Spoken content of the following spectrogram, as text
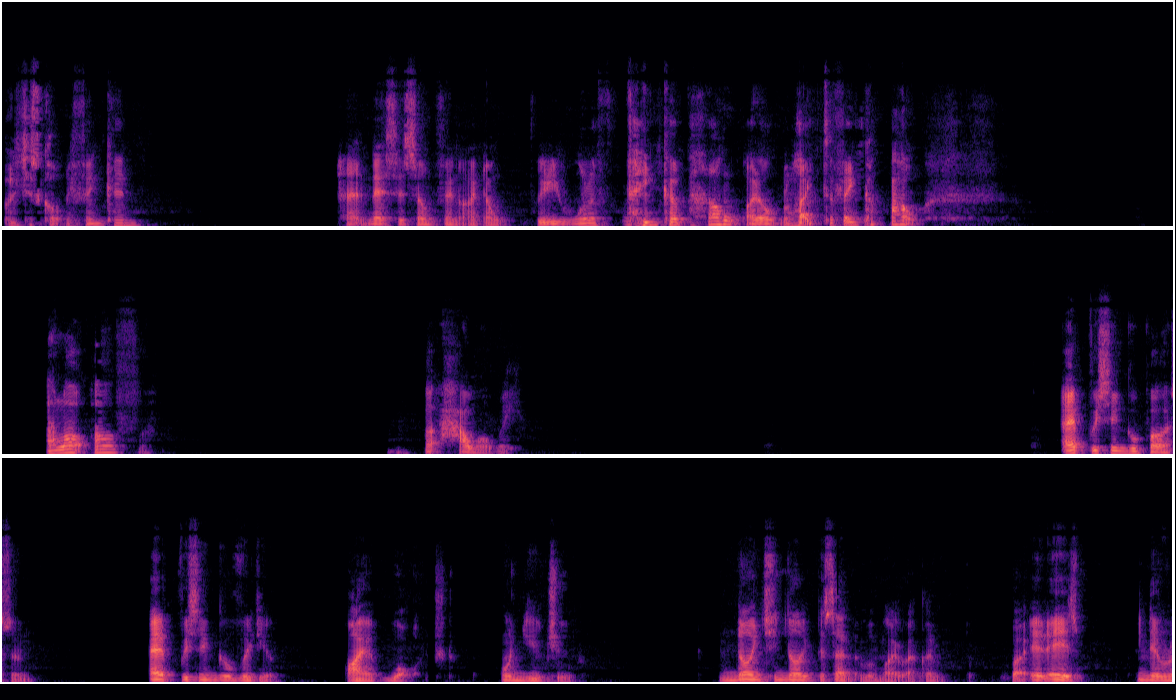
But it just got me thinking. And this is something I don't really want to think about. I don't like to think about. A lot of. But how are we? Every single person, every single video I have watched on YouTube, 99% of them I reckon, but it is near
